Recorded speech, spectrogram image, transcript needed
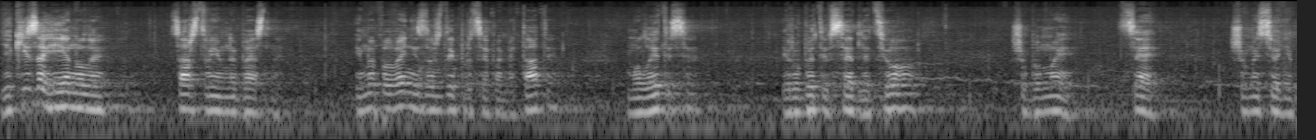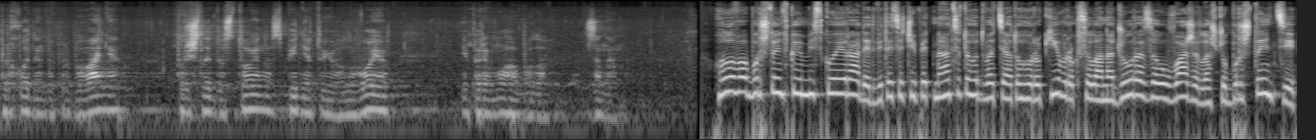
які загинули, царство їм небесне. І ми повинні завжди про це пам'ятати, молитися і робити все для цього, щоб ми це, що ми сьогодні проходимо випробування, пройшли достойно, з піднятою головою, і перемога була за нами. Голова Бурштинської міської ради 2015-2020 років Роксолана Джура зауважила, що бурштинці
